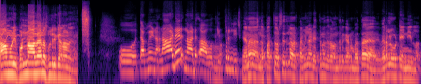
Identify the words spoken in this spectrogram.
காமெடி பண்ணாதன்னு சொல்லியிருக்கேன் நான். ஓ தமிழ் நாடு நாடு. ஆ ஓகே புரிஞ்சிச்சு ஏன்னா அந்த. பத்து வருஷத்துல அவர் தமிழ்நாடு எத்தனை தடவை வந்திருக்காருன்னு பார்த்தா விரல விட்டு எண்ணிடலாம்.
